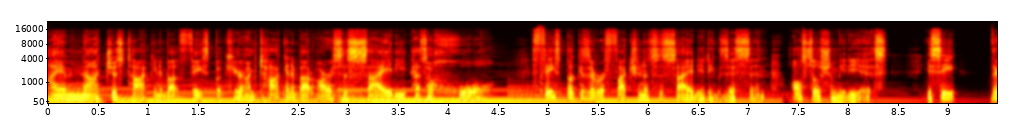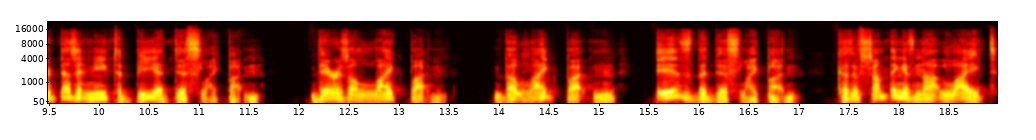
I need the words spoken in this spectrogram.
I am not just talking about Facebook here, I'm talking about our society as a whole. Facebook is a reflection of society it exists in. All social media is. You see, there doesn't need to be a dislike button. There is a like button. The like button is the dislike button. Because if something is not liked,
